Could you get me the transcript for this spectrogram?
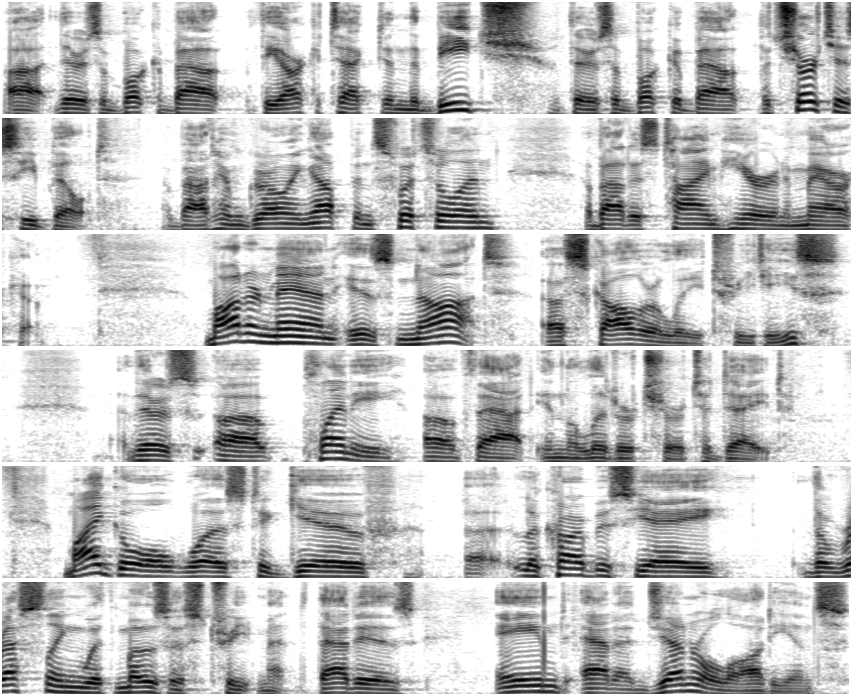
uh, there's a book about the architect and the beach. There's a book about the churches he built, about him growing up in Switzerland, about his time here in America. Modern Man is not a scholarly treatise. There's uh, plenty of that in the literature to date. My goal was to give uh, Le Corbusier the wrestling with Moses treatment, that is, aimed at a general audience,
